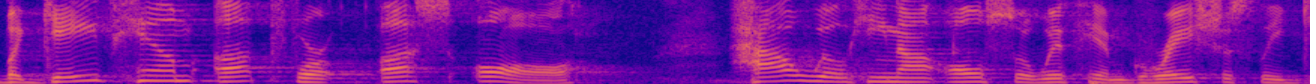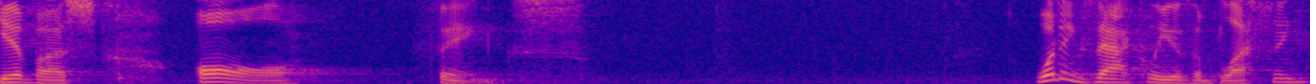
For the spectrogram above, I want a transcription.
but gave him up for us all, how will he not also with him graciously give us all things?" What exactly is a blessing?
